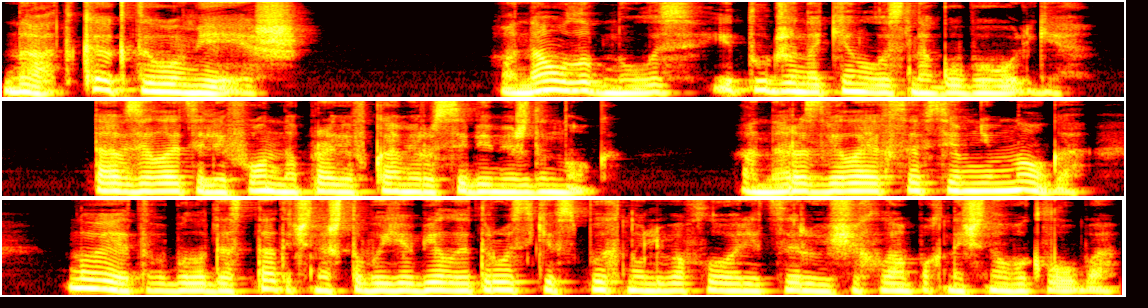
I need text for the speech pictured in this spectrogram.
Над, как ты умеешь». Она улыбнулась и тут же накинулась на губы Ольги. Та взяла телефон, направив камеру себе между ног. Она развела их совсем немного, но этого было достаточно, чтобы ее белые тросики вспыхнули во флуорицирующих лампах ночного клуба.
